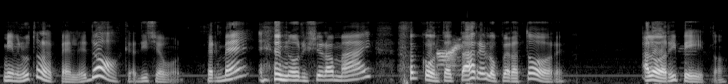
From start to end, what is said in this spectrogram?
mi è venuta la pelle d'oca. Dicevo, per me non riuscirò mai a contattare l'operatore. Allora, ripeto,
